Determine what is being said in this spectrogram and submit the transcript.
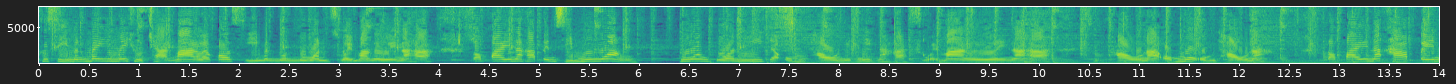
คือสีมันไม่ไม่ฉูดฉาดมาก แล้วก็สีมันนวลนวลสวยมากเลยนะคะ ต่อไปนะคะเป็นสีม่วง ม่วงตัวนี้จะอมเทานิดๆนะคะ สวยมากเลยนะคะสีเทานะอมม่วงอมเทานะ ต่อไปนะคะเป็น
